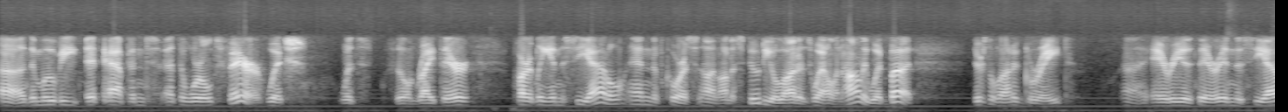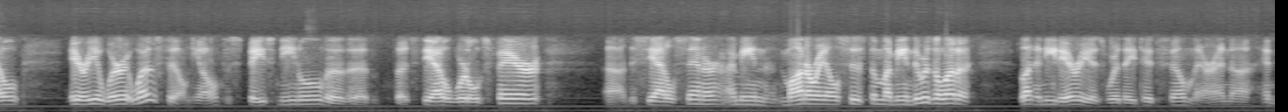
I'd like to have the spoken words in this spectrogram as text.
uh, the movie it happened at the World's Fair, which was filmed right there, partly in Seattle, and of course on, on a studio lot as well in Hollywood. But there's a lot of great uh, areas there in the Seattle area where it was filmed. You know, the Space Needle, the the, the Seattle World's Fair, uh, the Seattle Center. I mean, monorail system. I mean, there was a lot of a lot of neat areas where they did film there, and uh, and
